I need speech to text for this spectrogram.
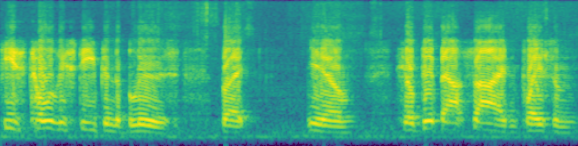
he's totally steeped in the blues, but you know he'll dip outside and play some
